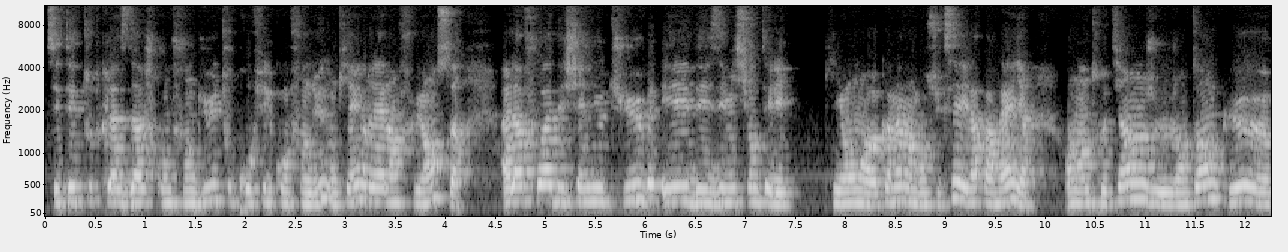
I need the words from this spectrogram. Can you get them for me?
c'était toute classe d'âge confondue, tout profil confondu. Donc, il y a une réelle influence à la fois des chaînes YouTube et des émissions de télé qui ont quand même un bon succès. Et là, pareil, en entretien, j'entends que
